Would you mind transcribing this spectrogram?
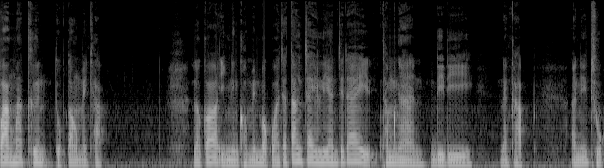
กว้างมากขึ้นถูกต้องไหมครับ แล้วก็อีกหนึ่งคอมเมนต์บอกว่าจะตั้งใจเรียนจะได้ทำงานดีๆนะครับ อันนี้ถูก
